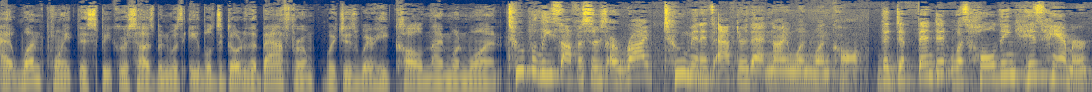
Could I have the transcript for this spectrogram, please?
At one point, the speaker's husband was able to go to the bathroom, which is where he called 911. Two police officers arrived two minutes after that 911 call. The defendant was holding his hammer,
